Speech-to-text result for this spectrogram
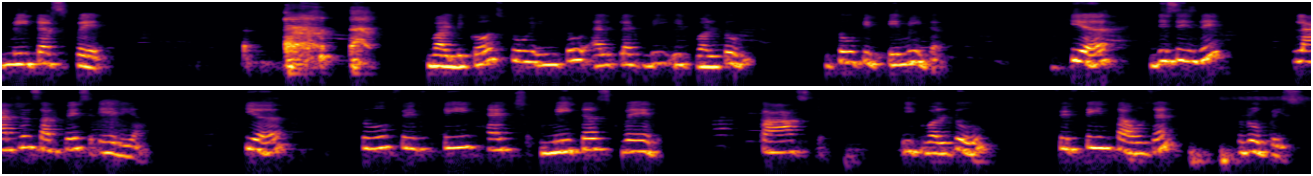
meter square. Why? Because 2 into L plus B equal to 250 meter. Here, this is the lateral surface area. Here, 250 H meter square cast equal to 15,000 rupees.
